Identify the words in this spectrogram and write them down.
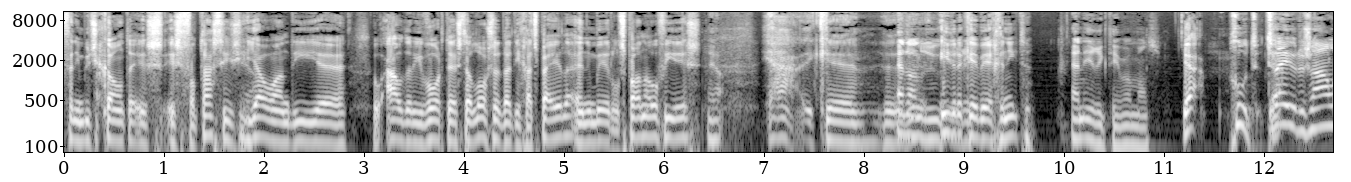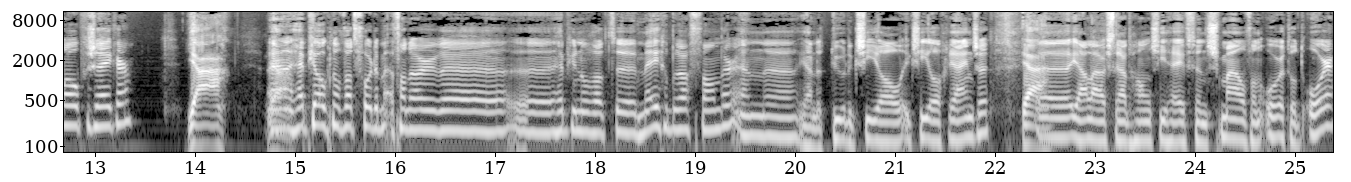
van die muzikanten is, is fantastisch. Johan, die, hoe ouder hij wordt, des te losser dat hij gaat spelen. En hoe meer ontspannen of hij is. Ja. Ja, ik, eh, dan iedere Erik. keer weer genieten. En Erik Timmermans. Ja, Goed, twee uur de zaal open zeker. ja. Ja. Eh, heb je ook nog wat voor de, van haar, eh, eh, heb je nog wat meegebracht van haar? En ja, natuurlijk zie je al, ik zie al grijnzen. Ja. Ja, luisteraar Hans, die heeft een smile van oor tot oor.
